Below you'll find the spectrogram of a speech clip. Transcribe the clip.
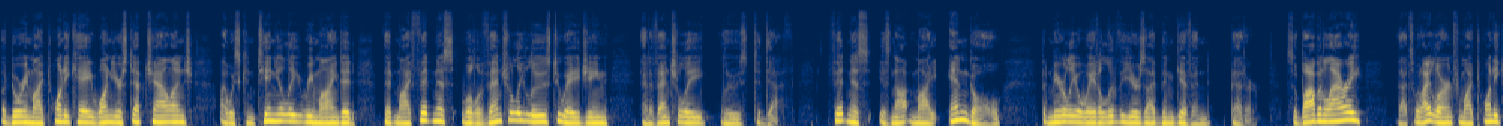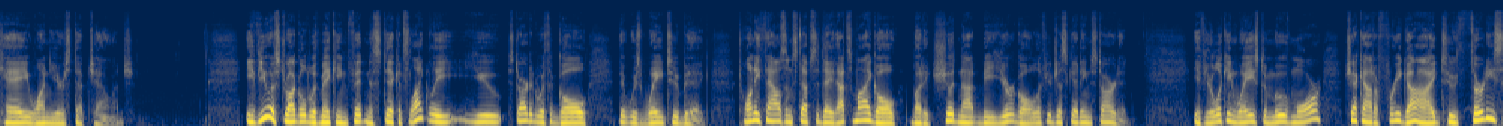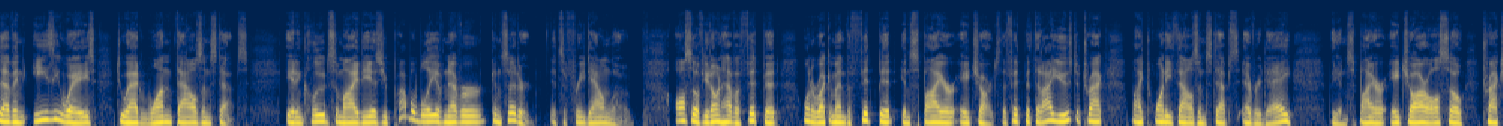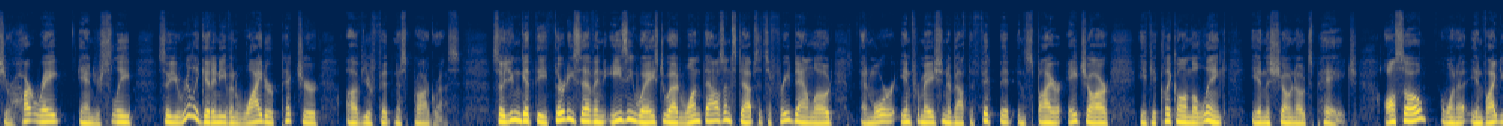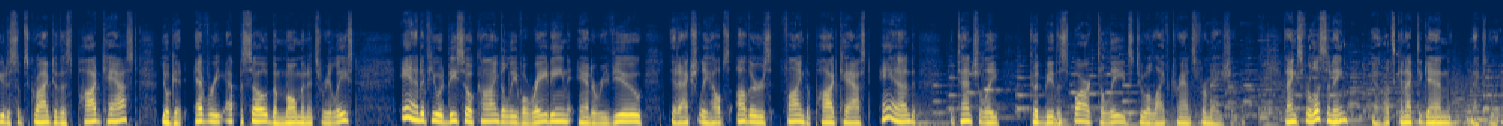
But during my 20K one year step challenge, I was continually reminded that my fitness will eventually lose to aging and eventually lose to death. Fitness is not my end goal, but merely a way to live the years I've been given better. So, Bob and Larry, that's what I learned from my 20K one year step challenge. If you have struggled with making fitness stick, it's likely you started with a goal that was way too big. 20,000 steps a day, that's my goal, but it should not be your goal if you're just getting started. If you're looking ways to move more, check out a free guide to 37 easy ways to add 1,000 steps. It includes some ideas you probably have never considered. It's a free download. Also, if you don't have a Fitbit, I want to recommend the Fitbit Inspire HR. It's the Fitbit that I use to track my 20,000 steps every day. The Inspire HR also tracks your heart rate and your sleep, so you really get an even wider picture of your fitness progress. So you can get the 37 easy ways to add 1,000 steps. It's a free download and more information about the Fitbit Inspire HR if you click on the link in the show notes page. Also, I want to invite you to subscribe to this podcast. You'll get every episode the moment it's released. And if you would be so kind to leave a rating and a review, it actually helps others find the podcast and potentially could be the spark to leads to a life transformation. Thanks for listening, and let's connect again next week.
